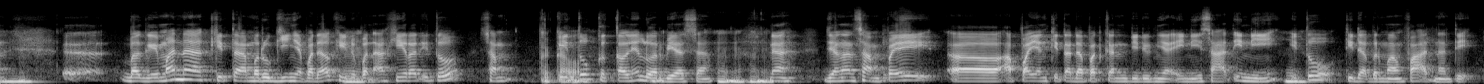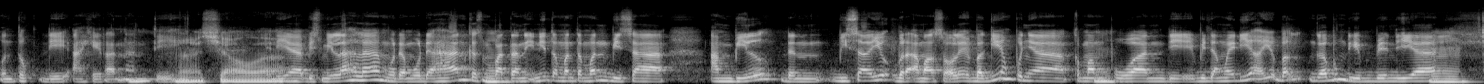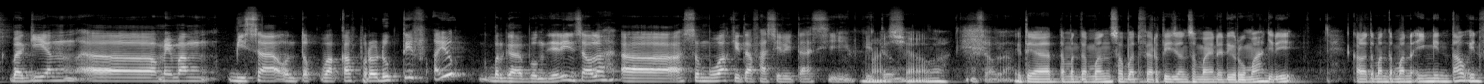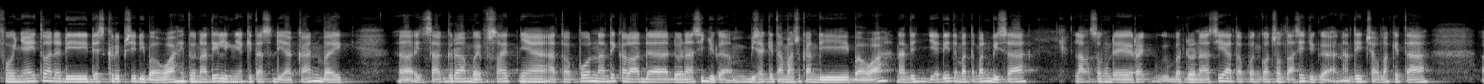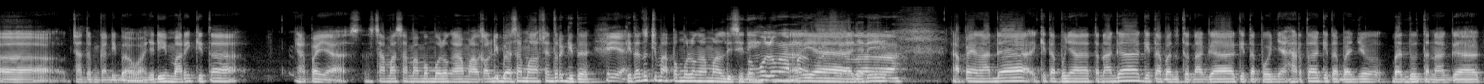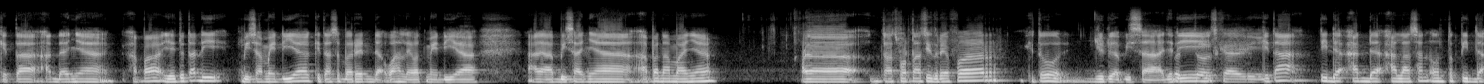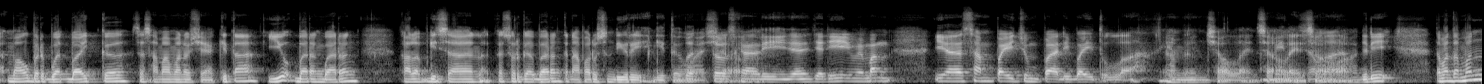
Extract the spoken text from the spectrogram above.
eh, bagaimana kita meruginya padahal kehidupan akhirat itu sam- Kekal. itu kekalnya luar biasa. Mhm. Nah, jangan sampai eh, apa yang kita dapatkan di dunia ini saat ini itu tidak bermanfaat nanti untuk di akhirat nanti. Masya Allah. Jadi ya Bismillah lah, mudah-mudahan kesempatan ini teman-teman bisa ambil dan bisa yuk beramal soleh. Bagi yang punya kemampuan di bidang media, ayo gabung di media. Hmm. Bagi yang eh, memang bisa untuk wakaf produktif, ayo bergabung. Jadi insya Allah eh, semua kita fasilitasi gitu. Masya Allah. Insya Allah. Itu ya teman-teman sobat Vertizon semua yang ada di rumah. Jadi kalau teman-teman ingin tahu infonya itu ada di deskripsi di bawah. Itu nanti linknya kita sediakan baik eh, Instagram, websitenya ataupun nanti kalau ada donasi juga bisa kita masukkan di bawah. Nanti jadi teman-teman bisa langsung direct berdonasi ataupun konsultasi juga nanti insya Allah kita eh, cantumkan di bawah. Jadi mari kita apa ya sama-sama memulung amal. Kalau di bahasa Mualaf Center gitu, Iya. kita tuh cuma pemulung amal di sini. Pemulung amal, Ah, Iya, Masya Allah. jadi apa yang ada kita punya tenaga kita bantu tenaga kita punya harta kita bantu bantu tenaga kita adanya apa ya itu tadi bisa media kita sebarin dakwah lewat media Eh, bisanya apa namanya eh, transportasi driver itu juga bisa jadi Betul sekali. kita tidak ada alasan untuk tidak mau berbuat baik ke sesama manusia kita yuk bareng-bareng kalau bisa ke surga bareng kenapa harus sendiri gitu Masya Betul Allah. sekali. Ya, Jadi memang ya sampai jumpa di Baitullah. gitu. Amin insyaallah insyaallah insyaallah. insyaallah. Jadi teman-teman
